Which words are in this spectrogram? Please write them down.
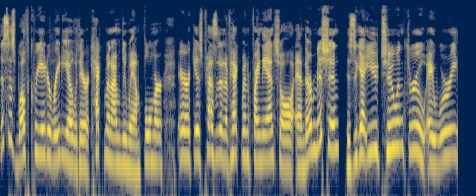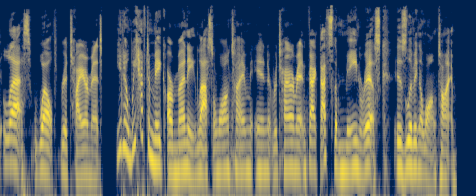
This is Wealth Creator Radio with Eric Heckman. I'm Lou Fulmer. Eric is president of Heckman Financial, and their mission is to get you to and through a worry less wealth retirement. You know, we have to make our money last a long time in retirement. In fact, that's the main risk is living a long time.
